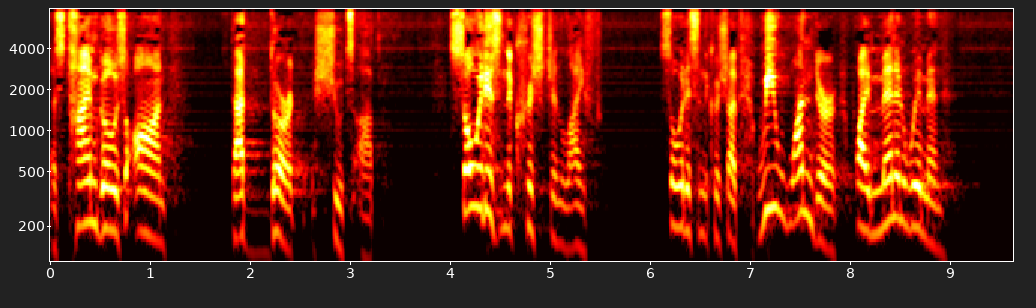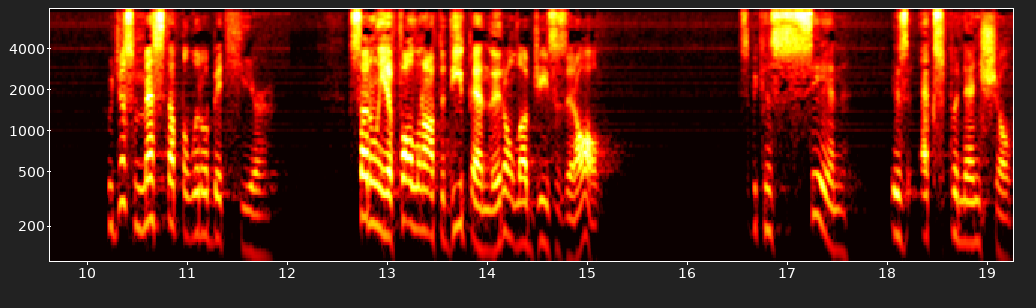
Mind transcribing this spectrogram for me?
As time goes on, that dirt shoots up. So it is in the Christian life. So it is in the Christian life. We wonder why men and women who just messed up a little bit here suddenly have fallen off the deep end. They don't love Jesus at all. It's because sin is exponential.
